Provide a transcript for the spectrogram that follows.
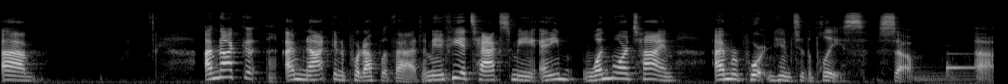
um, I'm not I'm not going to put up with that. I mean, if he attacks me any one more time, I'm reporting him to the police. So, uh,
